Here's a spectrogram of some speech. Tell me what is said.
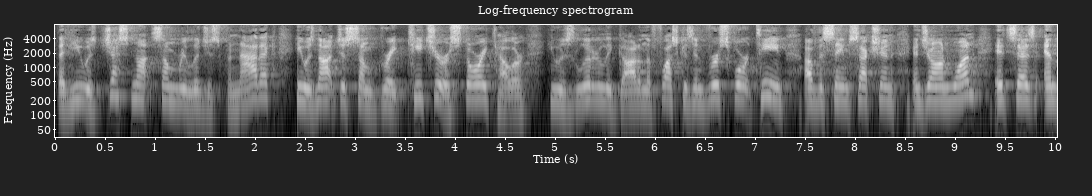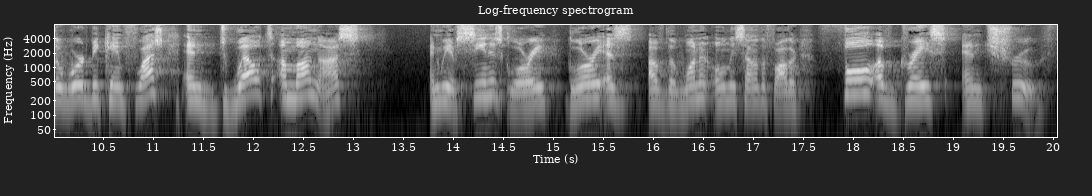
that he was just not some religious fanatic. He was not just some great teacher or storyteller. He was literally God in the flesh. Because in verse 14 of the same section in John 1, it says, And the word became flesh and dwelt among us, and we have seen his glory, glory as of the one and only Son of the Father, full of grace and truth.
